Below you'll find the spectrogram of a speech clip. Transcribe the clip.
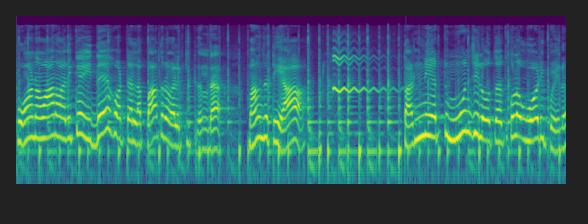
போன வாரம் வரைக்கும் இதே ஹோட்டலில் பாத்திரம் விளக்கிட்டு இருந்த. மறந்துட்டியா? தண்ணி எடுத்து மூஞ்சியில் ஊற்றுறதுக்குள்ளே ஓடி போயிடு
